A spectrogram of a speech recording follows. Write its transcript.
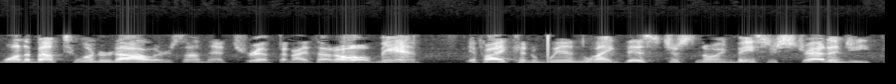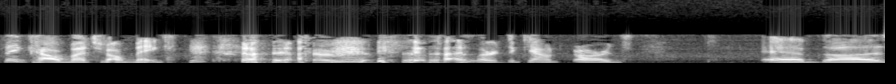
won about two hundred dollars on that trip, and I thought, oh man, if I could win like this, just knowing basic strategy, think how much I'll make if I learn to count cards. And uh,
